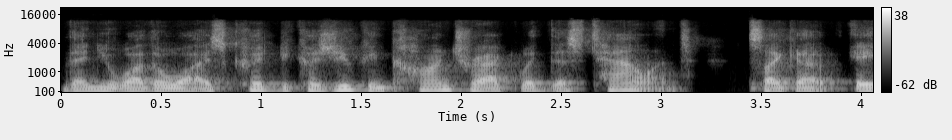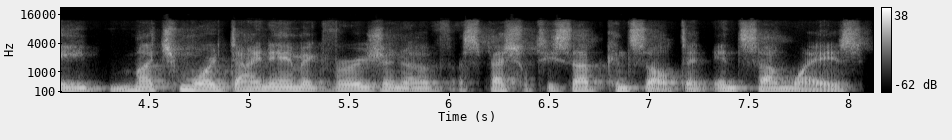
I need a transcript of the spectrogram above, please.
than you otherwise could because you can contract with this talent. It's like a, a much more dynamic version of a specialty subconsultant in some ways.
